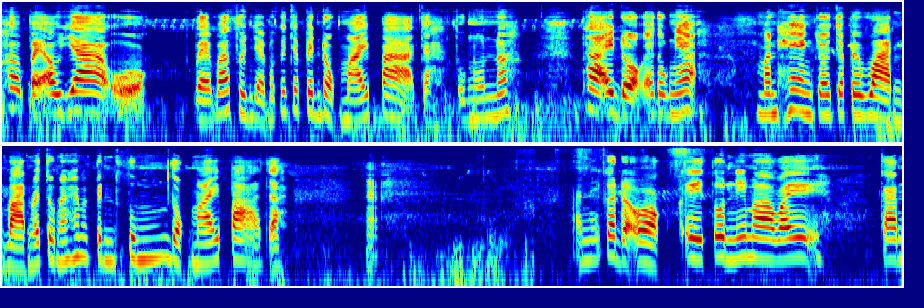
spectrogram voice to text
เข้าไปเอาหญ้าออก แต่ว่าส่วนใหญ่มันก็จะเป็นดอกไม้ป่าจ้ะตรงนู้นเนาะถ้าไอ้ดอกไอ้ตรงเนี้ย มันแห้งจอยจะไปหวานหวานไว้ตรงนั้นให้มันเป็นซุ้มดอกไม้ป่าจ้ะเนี่ยอันนี้ก็ดอกไอ้ต้นนี้มาไว้กัน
